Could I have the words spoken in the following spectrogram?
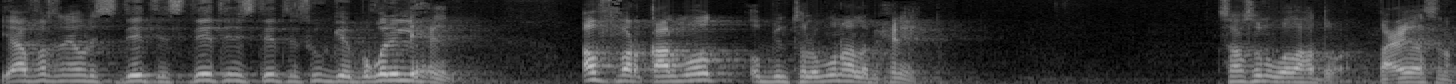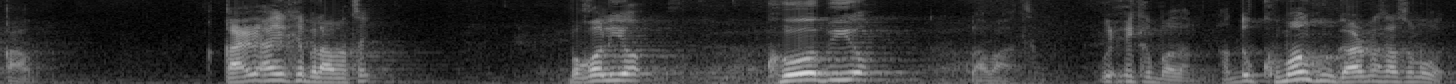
iyo afartan iyo afartan sideetan sideetan sideetan isku gee boqol iyo lixdan. Afar qaalmood oo bintulabuna la bixinaya saasunu wada haddaba qaacidadaasna qaado qaacida halkay ka bilaabantay? Boqol iyo koob iyo labaatan. Wixii ka badan. Hadduu kumaan kun gaadhna saasunu wada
